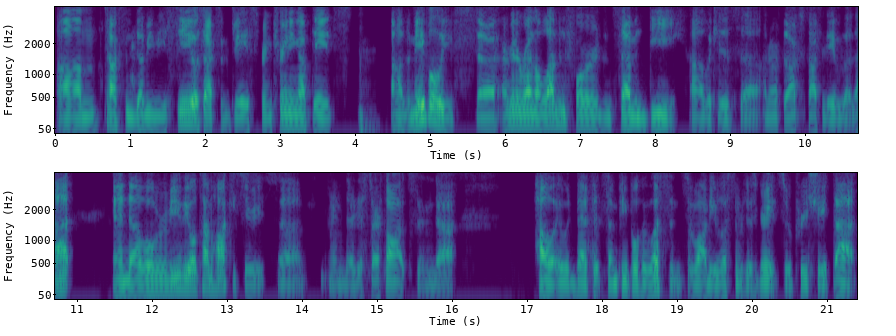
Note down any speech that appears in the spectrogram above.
Um, talk some WBC. We'll talk some Jays spring training updates. Uh, the Maple Leafs uh, are going to run 11 forwards and 7 D, uh, which is uh, unorthodox. We'll talk to Dave about that. And uh, we'll review the old time hockey series uh, and just our thoughts and how it would benefit some people who listen. So, a lot of you listen, which is great. So, appreciate that.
